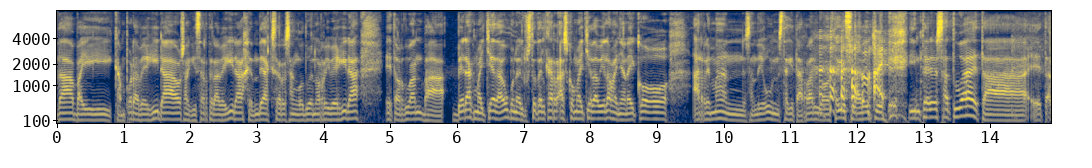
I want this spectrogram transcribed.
da, bai kanpora begira, osak izartera begira, jendeak zer esango duen horri begira, eta orduan, ba, berak maite dau, bueno, el ustet elkar asko maite dauela, baina nahiko harreman, esan digun, ez dakit arralbo, ez dakit interesatua, eta, eta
